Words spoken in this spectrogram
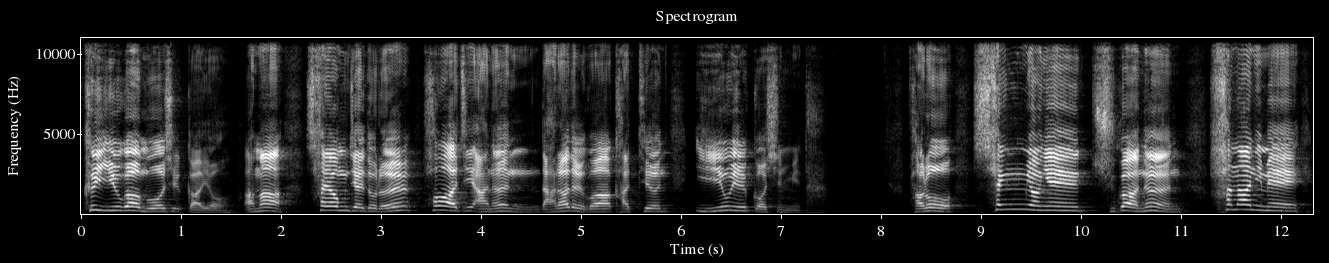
그 이유가 무엇일까요? 아마 사형 제도를 허하지 않은 나라들과 같은 이유일 것입니다. 바로 생명의 주관은 하나님의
